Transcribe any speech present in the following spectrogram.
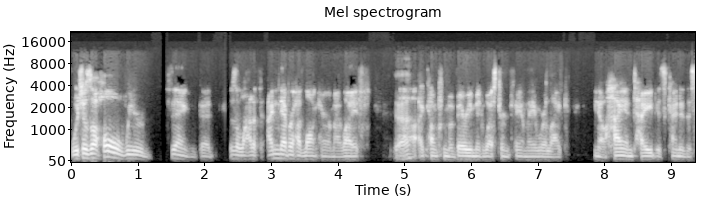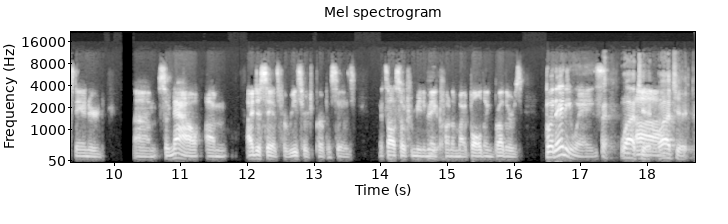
which is a whole weird thing that there's a lot of th- I never had long hair in my life. Yeah. Uh, I come from a very Midwestern family where like, you know, high and tight is kind of the standard. Um, so now um, I just say it's for research purposes. It's also for me to make fun of my balding brothers. But anyways, watch it, uh, watch it.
